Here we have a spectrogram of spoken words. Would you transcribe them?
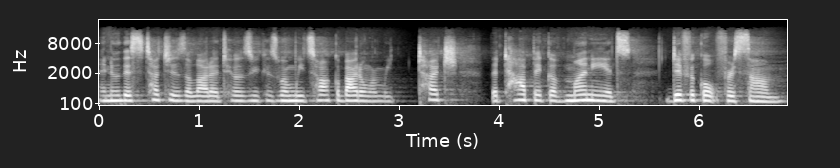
I know this touches a lot of toes because when we talk about it, when we touch the topic of money, it's difficult for some.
